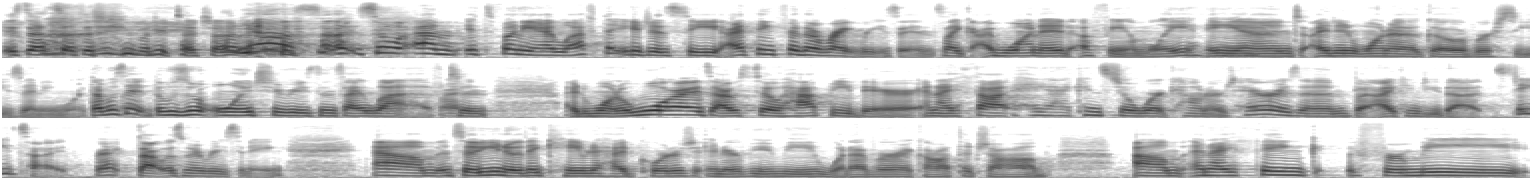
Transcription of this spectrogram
is that something you want to touch on? Yes. so um, it's funny. I left the agency, I think, for the right reasons. Like I wanted a family mm-hmm. and I didn't want to go overseas anymore. That was it. Those were the only two reasons I left. Right. And I'd won awards. I was so happy there. And I thought, hey, I can still work counterterrorism, but I can do that stateside. Right. That was my reasoning. Um, and so, you know, they came to headquarters to interview me, whatever. I got the job. Um, and I think for me,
